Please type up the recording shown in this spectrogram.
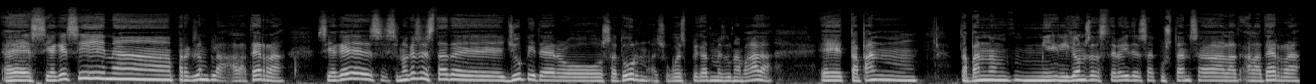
Eh, si haguessin, eh, per exemple, a la Terra, si, hagués, si no hagués estat eh, Júpiter o Saturn, això ho he explicat més d'una vegada, eh, tapant, tapant milions d'asteroides acostant-se a, a la Terra,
